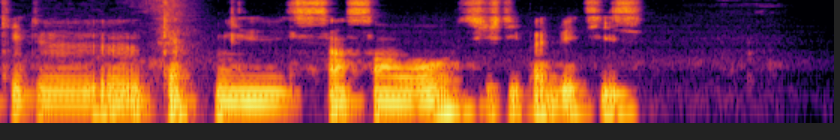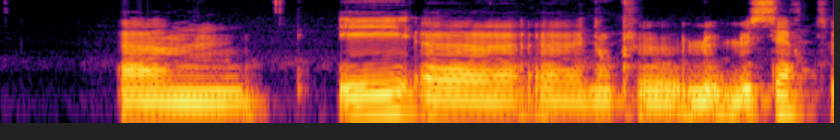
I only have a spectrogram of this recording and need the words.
qui est de 4500 euros, si je dis pas de bêtises. et donc le, CERT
